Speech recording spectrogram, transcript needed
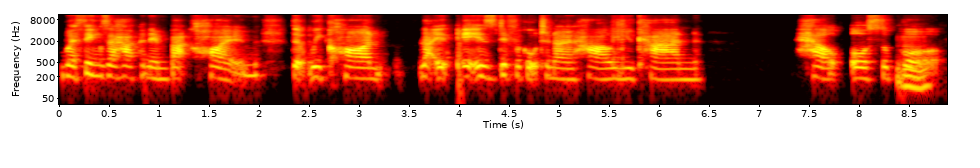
where things are happening back home that we can't like it, it is difficult to know how you can help or support.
